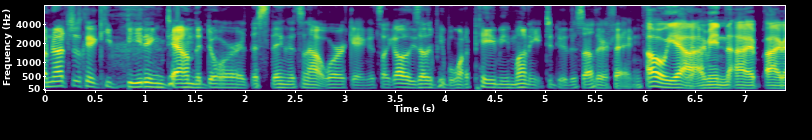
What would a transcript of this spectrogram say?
I'm not just gonna keep beating down the door at this thing that's not working. It's like oh these other people want to pay me money to do this other thing. Oh yeah, I mean I I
